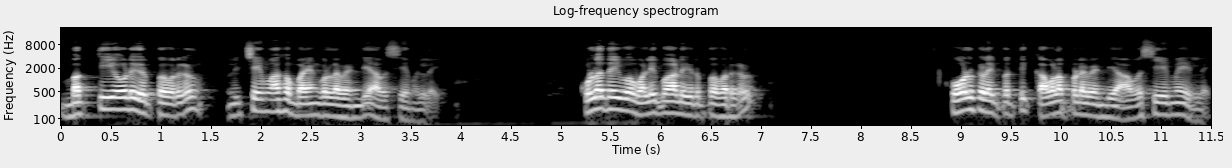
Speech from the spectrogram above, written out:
பக்தியோடு இருப்பவர்கள் நிச்சயமாக பயம் கொள்ள வேண்டிய அவசியமில்லை. குலதெய்வ வழிபாடு இருப்பவர்கள் கோள்களை பற்றி கவலைப்பட வேண்டிய அவசியமே இல்லை.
